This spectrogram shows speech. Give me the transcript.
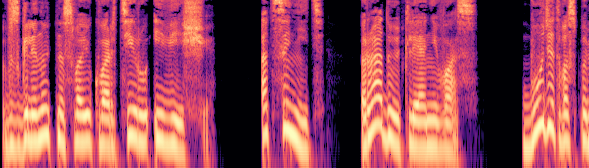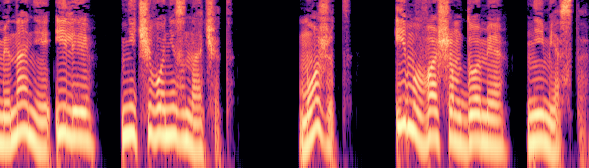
взглянуть на свою квартиру и вещи, оценить, радуют ли они вас, будет воспоминание или ничего не значит. Может, им в вашем доме не место.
